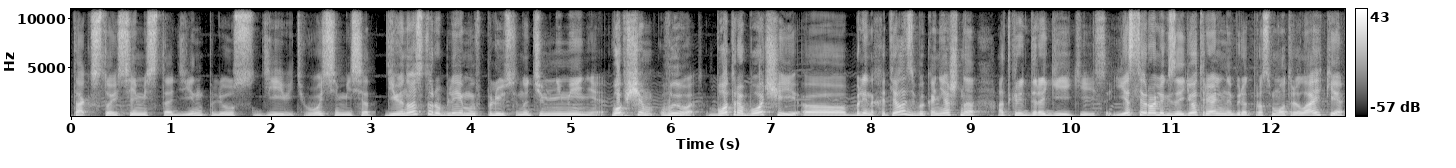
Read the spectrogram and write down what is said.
Так, стой, 71 плюс 9, 80. 90 рублей мы в плюсе, но тем не менее. В общем, вывод. Бот рабочий, э, блин, хотелось бы, конечно, открыть дорогие кейсы. Если ролик зайдет, реально наберет просмотры, лайки,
